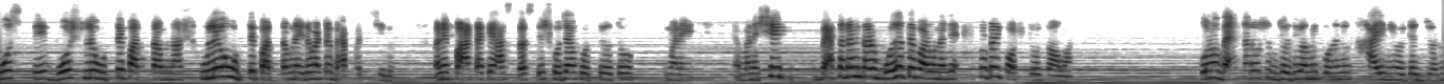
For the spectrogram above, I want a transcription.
বসতে বসলে উঠতে পারতাম না শুলেও উঠতে পারতাম না, এরকম একটা ব্যাপার ছিল। মানে পাটাকে আস্তে আস্তে সোজা করতে হতো মানে মানে সেই ব্যথাটা আমি কারও বোঝাতে পারব না যে এতটাই কষ্ট হতো আমার। কোনো ব্যথার ওষুধ যদিও আমি কোনোদিন খাইনি ওইটার জন্য,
